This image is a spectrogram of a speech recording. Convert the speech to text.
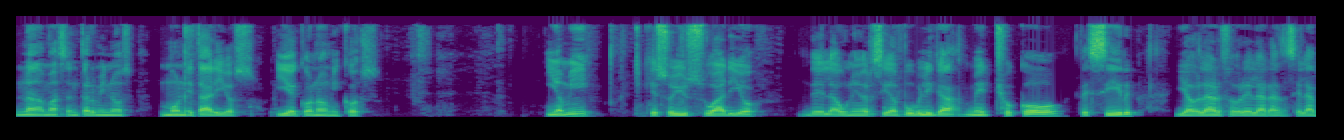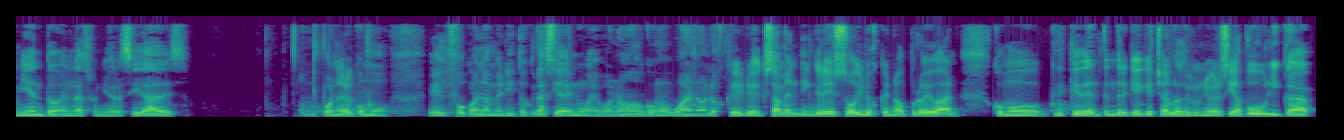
nada más en términos monetarios y económicos. Y a mí, que soy usuario de la universidad pública, me chocó decir y hablar sobre el arancelamiento en las universidades poner como el foco en la meritocracia de nuevo, ¿no? Como, bueno, los que examen de ingreso y los que no aprueban, como que de entender que hay que echarlos de la universidad pública.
